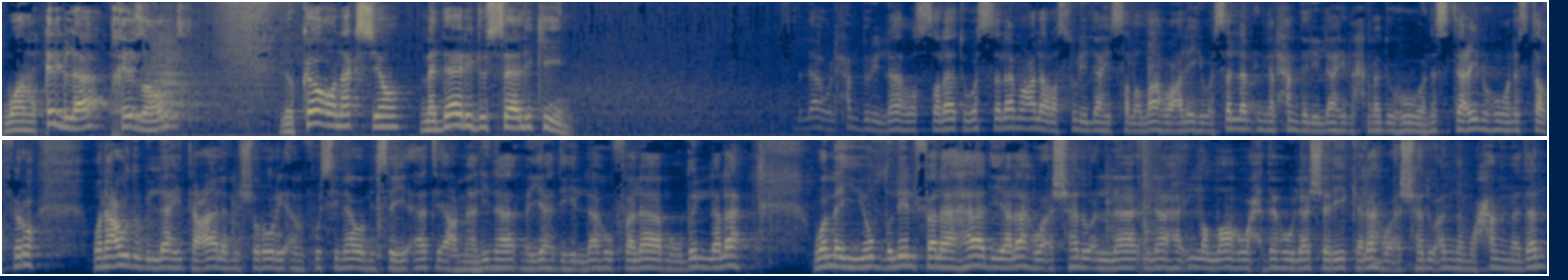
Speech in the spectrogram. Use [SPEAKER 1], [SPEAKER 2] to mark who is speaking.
[SPEAKER 1] One Qibla présente le cœur en action. Madarijus Salikin. Allahu Alhamdulillah wa Salatu wa Salamu ala Rasulillah Sallallahu Alaihi Wasallam. Inna Alhamdulillahi Nhamduhu wa Nastainhu wa Nastaghfiru wa Nagothu Billahi Taala min Shooror Anfusina wa min Seeyaat A'malina. Mijahdhihillahu. Fala Mu'dillah. ومن يضلل فلا هادي له وأشهد أن لا إله إلا الله وحده لا شريك له وأشهد أن محمدا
